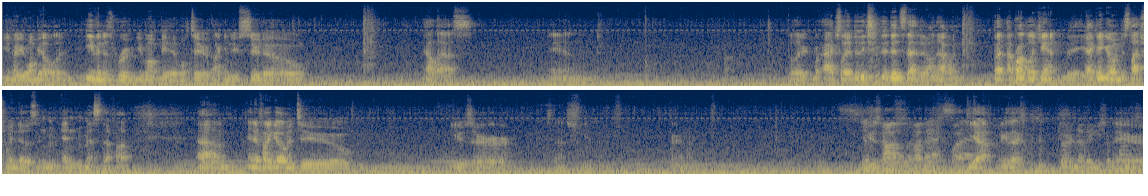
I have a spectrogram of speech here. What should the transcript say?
you know you won't be able to even as root you won't be able to. I can do sudo ls and actually I did it did set it on that one, but I probably can't. I can't go into slash Windows and, and mess stuff up. Um, and if I go into user slash user, where am I? Just not, not just slash. Yeah, exactly. Go to another user. There,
